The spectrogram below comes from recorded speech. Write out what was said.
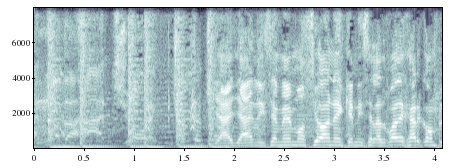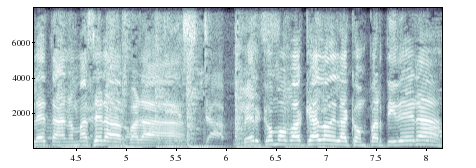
Another hot joy. Ya, ya, ni se me emocionen, que ni se las voy a dejar completa. Nomás era para ver cómo va acá lo de la compartidera.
